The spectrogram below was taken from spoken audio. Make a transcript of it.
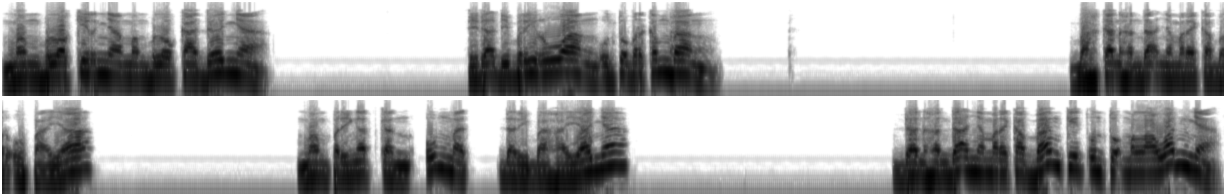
memblokirnya, memblokadenya. Tidak diberi ruang untuk berkembang. Bahkan hendaknya mereka berupaya memperingatkan umat dari bahayanya dan hendaknya mereka bangkit untuk melawannya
